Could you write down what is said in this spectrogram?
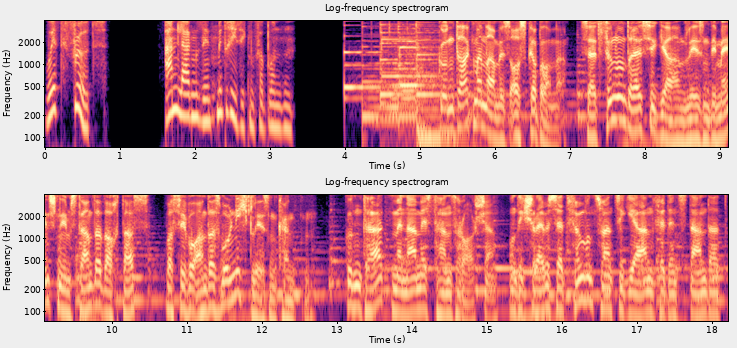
with Fruits. Anlagen sind mit Risiken verbunden. Guten Tag, mein Name ist Oskar Bronner. Seit 35 Jahren lesen die Menschen im Standard auch das, was sie woanders wohl nicht lesen könnten. Guten Tag, mein Name ist Hans Rauscher und ich schreibe seit 25 Jahren für den Standard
